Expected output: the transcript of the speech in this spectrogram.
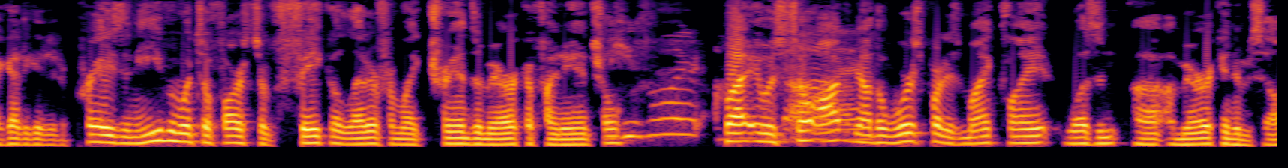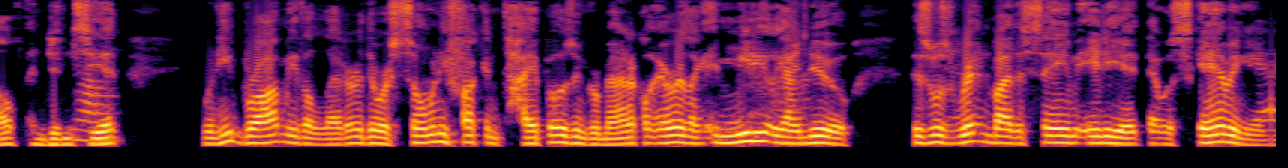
I got to get it appraised. And he even went so far as to fake a letter from like Transamerica Financial. Are- oh But it was so odd. Now, the worst part is my client wasn't uh, American himself and didn't see it. When he brought me the letter, there were so many fucking typos and grammatical errors. Like immediately I knew this was written by the same idiot that was scamming him.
